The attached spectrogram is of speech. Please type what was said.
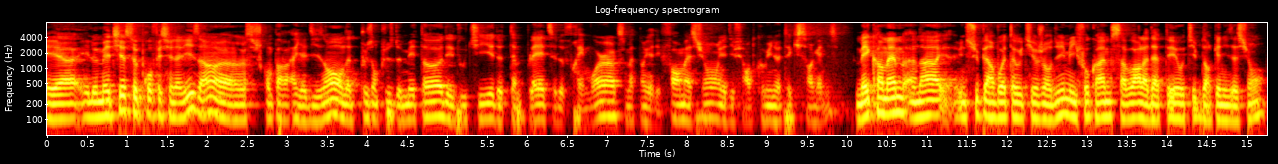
Euh, et, le métier se professionnalise. Hein, euh, si je compare à il y a 10 ans, on a de plus en plus de méthodes et d'outils, de templates et de frameworks. Maintenant, il y a des formations, il y a différentes communautés qui s'organisent. Mais quand même, on a une super boîte à outils aujourd'hui, mais il faut quand même savoir l'adapter au type d'organisation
